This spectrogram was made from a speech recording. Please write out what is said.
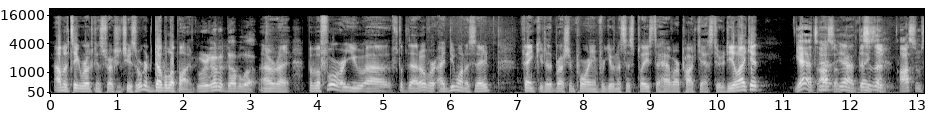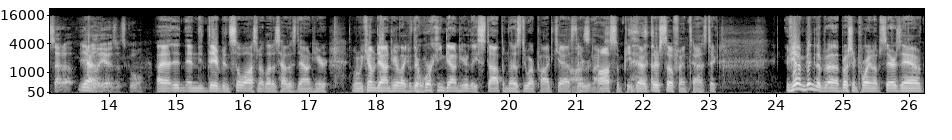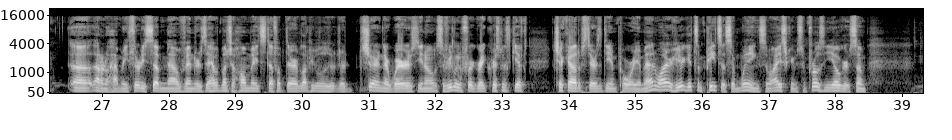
I'm going to take road construction too, so we're going to double up on him. We're gonna double up. All right, but before you uh, flip that over, I do want to say thank you to the Brush Emporium for giving us this place to have our podcast here. Do you like it? Yeah, it's awesome. yeah, this is an awesome setup. It Yeah. really is. It's cool. Uh, and, and they've been so awesome at let us have this down here. When we come down here, like if they're working down here, they stop and let us do our podcast. Oh, they're nice. awesome people. They're, they're so fantastic. If you haven't been to the uh, Brush Emporium upstairs, they have uh, I don't know how many, thirty-seven now vendors. They have a bunch of homemade stuff up there. A lot of people are sharing their wares. You know, so if you're looking for a great Christmas gift, check out upstairs at the Emporium. And while you're here, get some pizza, some wings, some ice cream, some frozen yogurt, some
